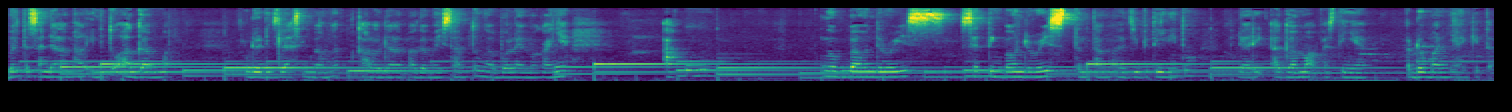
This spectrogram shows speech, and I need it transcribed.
batasan dalam hal ini tuh agama. Udah dijelasin banget kalau dalam agama Islam tuh nggak boleh. Makanya aku nge-boundaries setting boundaries tentang LGBT ini tuh dari agama pastinya pedomannya gitu.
